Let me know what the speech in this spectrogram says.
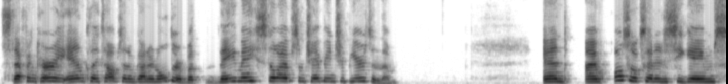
Stephen Curry and Klay Thompson have gotten older, but they may still have some championship years in them. And I'm also excited to see games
